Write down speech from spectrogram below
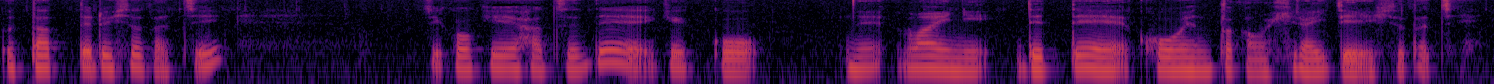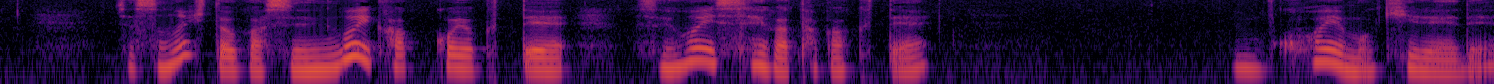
歌ってる人たち自己啓発で結構ね前に出て講演とかも開いている人たち。じゃあその人がすごいかっこよくてすごい背が高くて声も綺麗で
